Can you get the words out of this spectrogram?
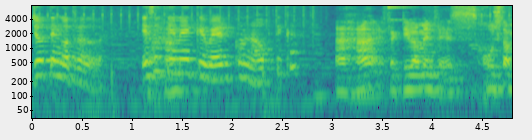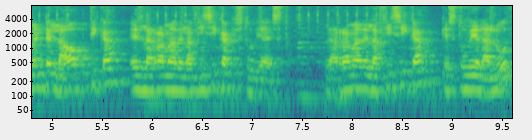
yo tengo otra duda. ¿Eso Ajá. tiene que ver con la óptica? Ajá, efectivamente, es justamente la óptica, es la rama de la física que estudia esto. La rama de la física que estudia la luz,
